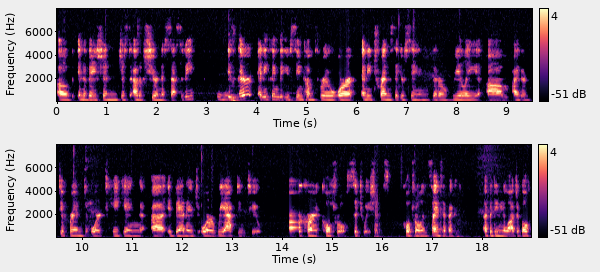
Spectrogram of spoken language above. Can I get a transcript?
of innovation just out of sheer necessity. Is there anything that you've seen come through, or any trends that you're seeing that are really um, either different or taking uh, advantage or reacting to our current cultural situations, cultural and scientific, epidemiological?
